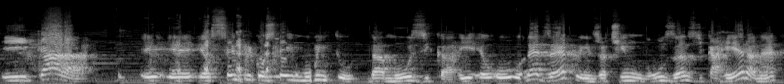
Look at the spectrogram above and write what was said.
E cara, eu sempre gostei muito da música. E o Led Zeppelin já tinha uns anos de carreira, né?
